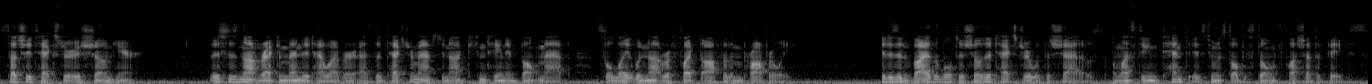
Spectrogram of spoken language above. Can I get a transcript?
Such a texture is shown here. This is not recommended, however, as the texture maps do not contain a bump map, so light would not reflect off of them properly. It is advisable to show the texture with the shadows, unless the intent is to install the stone flush at the face.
